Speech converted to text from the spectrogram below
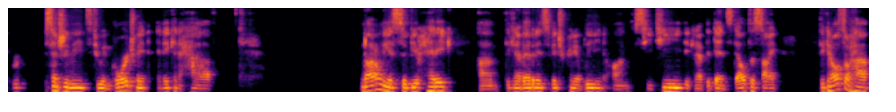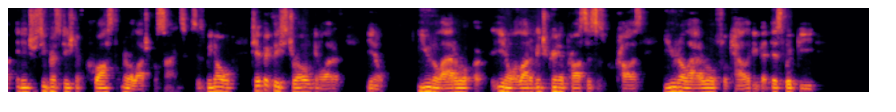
essentially leads to engorgement and it can have not only a severe headache, um, they can have evidence of intracranial bleeding on CT. They can have the dense delta sign. They can also have an interesting presentation of crossed neurological signs. As we know, typically stroke and a lot of, you know, unilateral, you know, a lot of intracranial processes cause unilateral focality, but this would be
